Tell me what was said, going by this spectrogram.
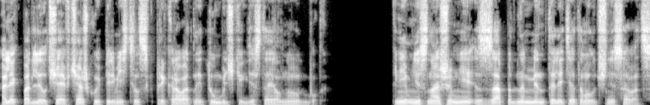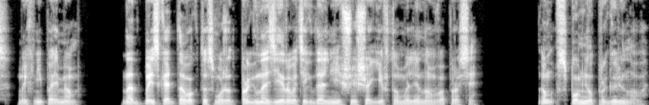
Олег подлил чай в чашку и переместился к прикроватной тумбочке, где стоял ноутбук. К ним ни с нашим, ни с западным менталитетом лучше не соваться. Мы их не поймем. Надо поискать того, кто сможет прогнозировать их дальнейшие шаги в том или ином вопросе. Он вспомнил про Горюнова.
